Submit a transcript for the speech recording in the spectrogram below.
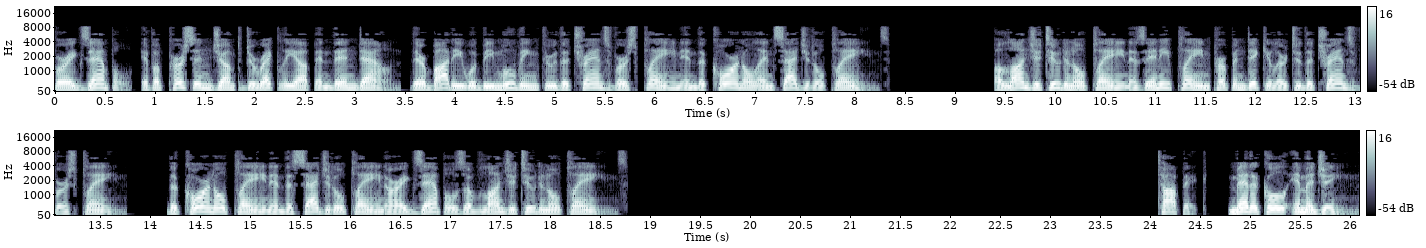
For example, if a person jumped directly up and then down, their body would be moving through the transverse plane in the coronal and sagittal planes. A longitudinal plane is any plane perpendicular to the transverse plane. The coronal plane and the sagittal plane are examples of longitudinal planes. Topic: Medical imaging.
